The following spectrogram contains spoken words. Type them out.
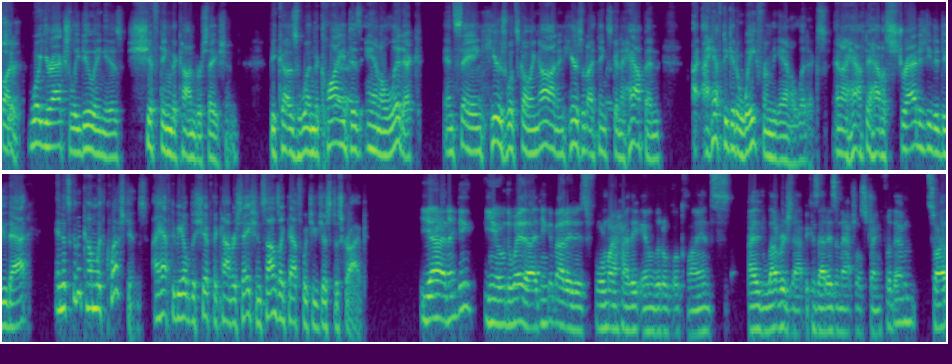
but sure. what you're actually doing is shifting the conversation. Because when the client yeah. is analytic and saying, here's what's going on and here's what I think is going to happen, I, have to get away from the analytics and I have to have a strategy to do that. And it's going to come with questions. I have to be able to shift the conversation. Sounds like that's what you just described. Yeah. And I think, you know, the way that I think about it is for my highly analytical clients, I leverage that because that is a natural strength for them. So I,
